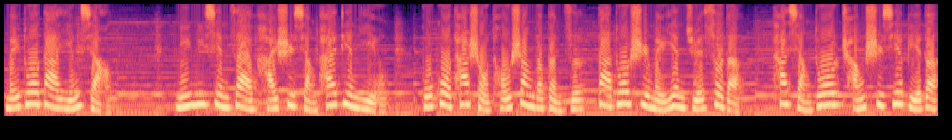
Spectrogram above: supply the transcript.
没多大影响。倪妮现在还是想拍电影，不过她手头上的本子大多是美艳角色的，她想多尝试些别的。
